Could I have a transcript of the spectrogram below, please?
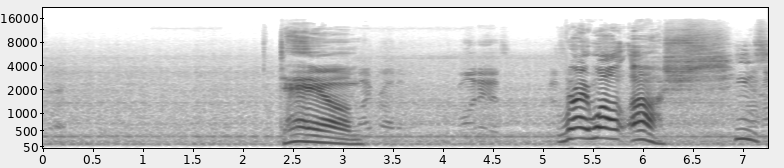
for it. damn. My problem. Well, it is. 'cause- Right, well, oh, jeez.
